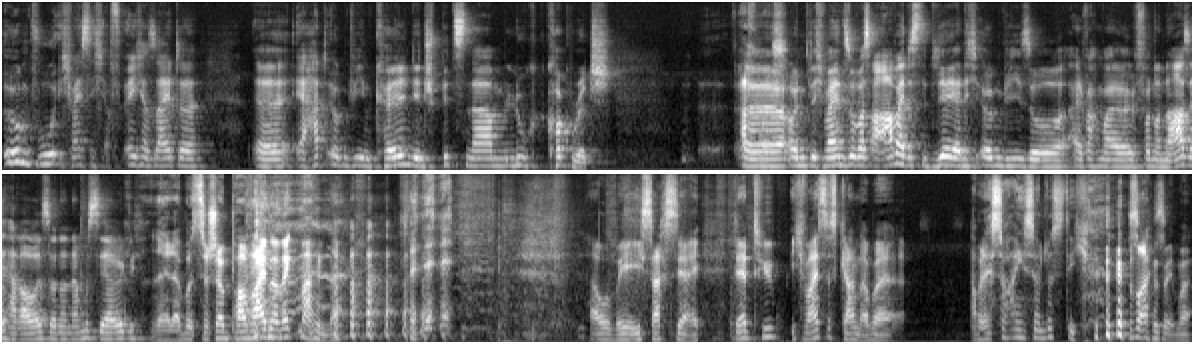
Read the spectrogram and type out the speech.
irgendwo, ich weiß nicht auf welcher Seite, äh, er hat irgendwie in Köln den Spitznamen Luke Cockridge. Ach. Äh, und ich meine, sowas erarbeitest du dir ja nicht irgendwie so einfach mal von der Nase heraus, sondern da musst du ja wirklich. Nee, da musst du schon ein paar Weiber wegmachen, ne? Oh weh, ich sag's dir, ey. Der Typ, ich weiß es gar nicht, aber, aber der ist doch eigentlich so lustig. Sagen sie immer.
